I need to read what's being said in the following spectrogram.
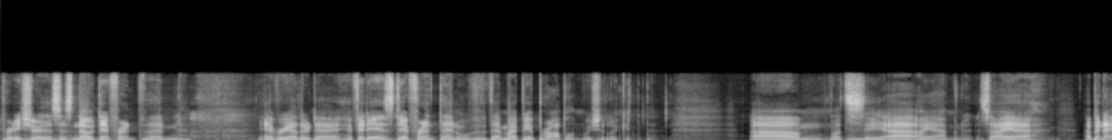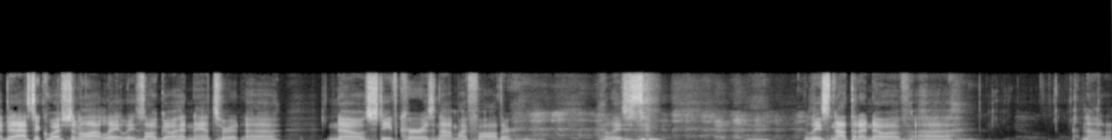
pretty sure this is no different than every other day. If it is different, then that might be a problem. We should look into that. Um, let's see. Uh, oh yeah, I'm gonna. So I, uh, I've been I've been asked a question a lot lately, so I'll go ahead and answer it. Uh, no, Steve Kerr is not my father. at least, at least not that I know of. Uh, no,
